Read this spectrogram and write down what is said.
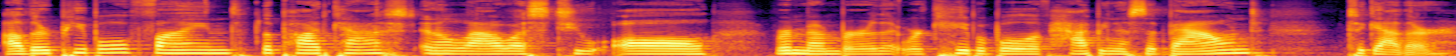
other people find the podcast and allow us to all remember that we're capable of happiness abound together.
